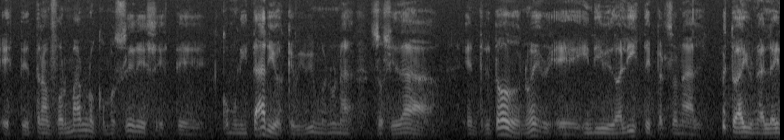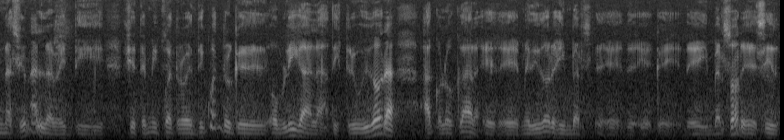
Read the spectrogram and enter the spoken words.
este, transformarnos como seres este, comunitarios que vivimos en una sociedad entre todos, no es eh, individualista y personal. Esto hay una ley nacional, la 27.424, que obliga a las distribuidoras a colocar eh, medidores eh, de, inversores, es decir,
